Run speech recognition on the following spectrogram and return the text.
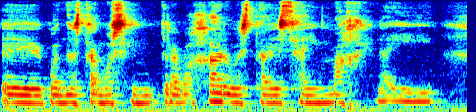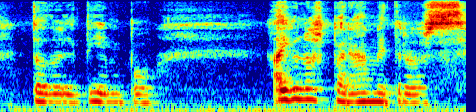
eh, cuando estamos sin trabajar o está esa imagen ahí todo el tiempo. Hay unos parámetros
